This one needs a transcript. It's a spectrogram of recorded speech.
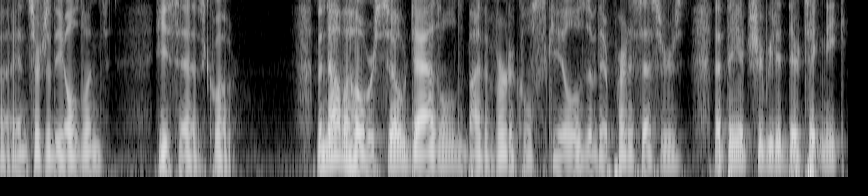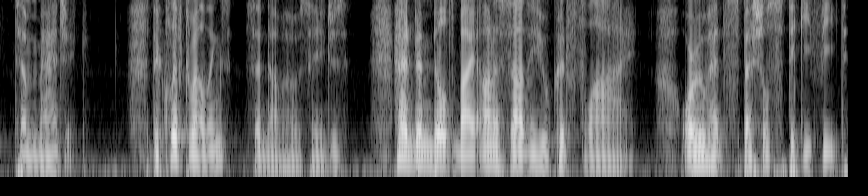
uh, In Search of the Old Ones, he says, quote, The Navajo were so dazzled by the vertical skills of their predecessors that they attributed their technique to magic. The cliff dwellings, said Navajo sages, had been built by Anasazi who could fly, or who had special sticky feet,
